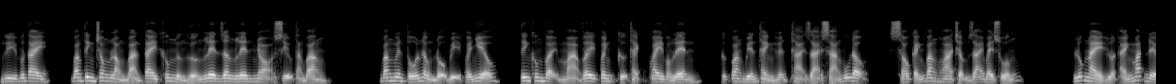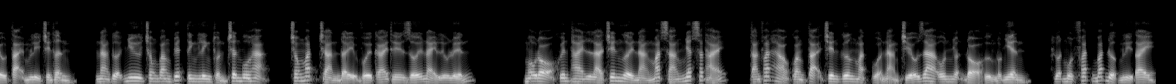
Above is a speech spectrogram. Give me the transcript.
nghi vươn tay, băng tinh trong lòng bàn tay không ngừng hướng lên dâng lên nhỏ xíu tảng băng. Băng nguyên tố nồng độ bị quấy nhiễu, tinh không vậy mà vây quanh cự thạch quay vòng lên, cực quang biến thành huyễn thải giải sáng vũ động sau cánh băng hoa chậm rãi bay xuống. Lúc này luật ánh mắt đều tại lì trên thân, nàng tựa như trong băng tuyết tinh linh thuần chân vô hạn trong mắt tràn đầy với cái thế giới này lưu luyến. Màu đỏ khuyên thai là trên người nàng mắt sáng nhất sắc thái, tán phát hào quang tại trên gương mặt của nàng chiếu ra ôn nhuận đỏ hừng đột nhiên, luật một phát bắt được lì tay,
